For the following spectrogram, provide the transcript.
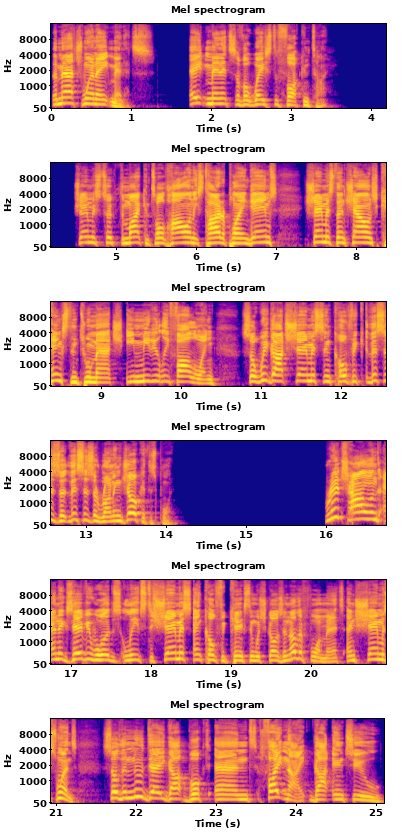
The match went eight minutes. Eight minutes of a waste of fucking time. Sheamus took the mic and told Holland he's tired of playing games. Sheamus then challenged Kingston to a match immediately following. So we got Sheamus and Kofi. This is a, this is a running joke at this point. Ridge Holland and Xavier Woods leads to Sheamus and Kofi Kingston, which goes another four minutes, and Sheamus wins. So the New Day got booked, and Fight Night got into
